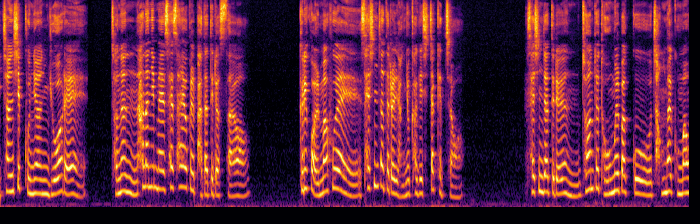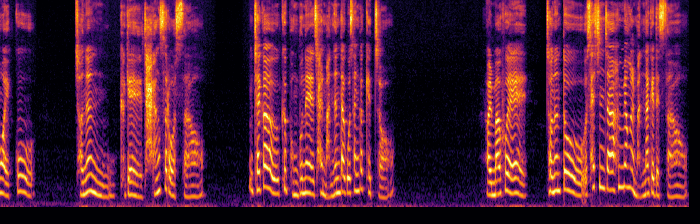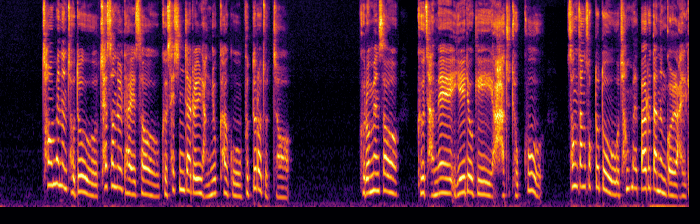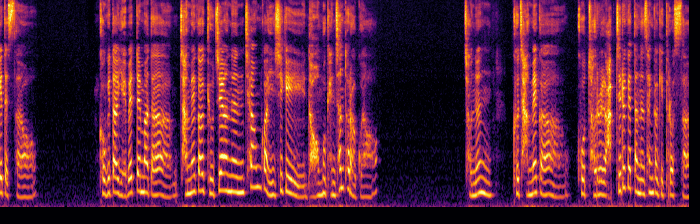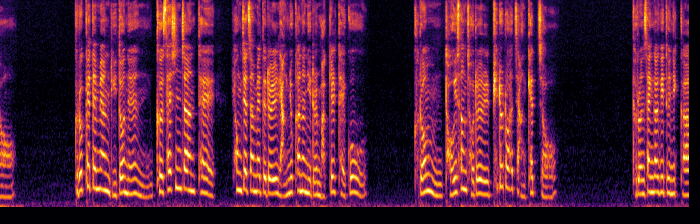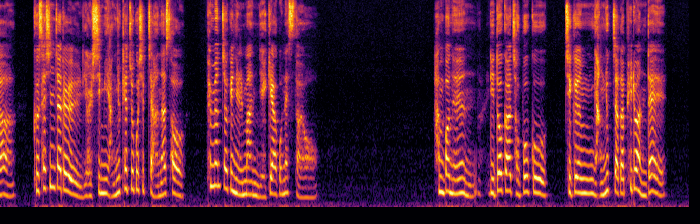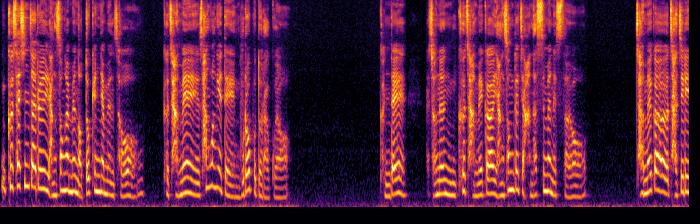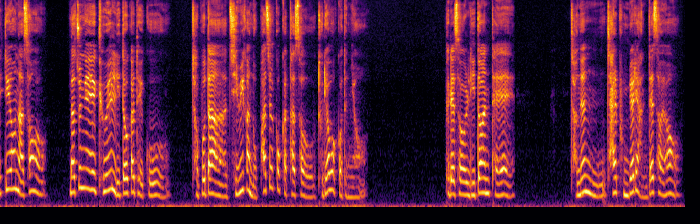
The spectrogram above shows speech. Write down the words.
2019년 6월에 저는 하나님의 새 사역을 받아들였어요. 그리고 얼마 후에 새신자들을 양육하기 시작했죠. 새신자들은 저한테 도움을 받고 정말 고마워했고, 저는 그게 자랑스러웠어요. 제가 그 본분에 잘 맞는다고 생각했죠. 얼마 후에 저는 또 새신자 한 명을 만나게 됐어요. 처음에는 저도 최선을 다해서 그 새신자를 양육하고 붙들어줬죠. 그러면서 그 자매의 이해력이 아주 좋고 성장 속도도 정말 빠르다는 걸 알게 됐어요. 거기다 예배 때마다 자매가 교제하는 체험과 인식이 너무 괜찮더라고요. 저는 그 자매가 곧 저를 앞지르겠다는 생각이 들었어요. 그렇게 되면 리더는 그 새신자한테 형제자매들을 양육하는 일을 맡길 테고, 그럼 더 이상 저를 필요로 하지 않겠죠. 그런 생각이 드니까 그 새신자를 열심히 양육해주고 싶지 않아서 표면적인 일만 얘기하곤 했어요. 한 번은 리더가 저보고 지금 양육자가 필요한데 그 새신자를 양성하면 어떻겠냐면서 그 자매의 상황에 대해 물어보더라고요. 근데 저는 그 자매가 양성되지 않았으면 했어요. 자매가 자질이 뛰어나서 나중에 교회 리더가 되고 저보다 지위가 높아질 것 같아서 두려웠거든요. 그래서 리더한테 저는 잘 분별이 안 돼서요.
